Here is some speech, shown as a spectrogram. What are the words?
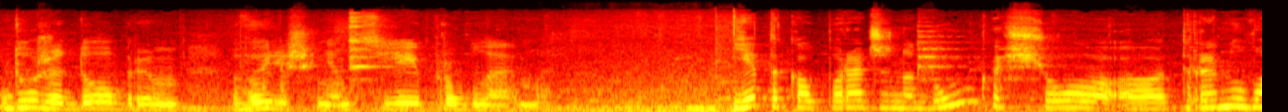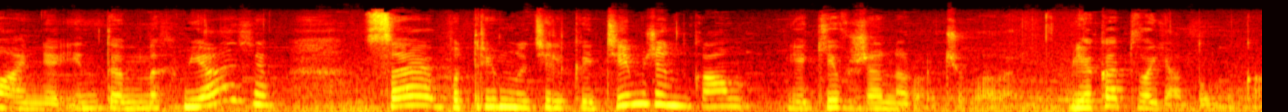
дуже добрим вирішенням цієї проблеми. Є така упереджена думка, що е, тренування інтимних м'язів це потрібно тільки тим жінкам, які вже народжували. Яка твоя думка?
